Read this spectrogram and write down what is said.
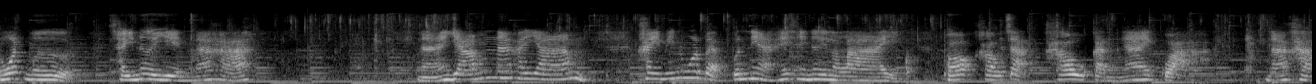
นวดมือ ใช้เนยเย็นนะคะนะย้ำนะคะย้ำใครไม่นวดแบบเปิ้ลเนี่ยให้ใช้เนยละลาย เพราะเขาจะเข้ากันง่ายกว่า นะคะ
